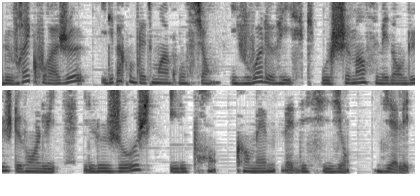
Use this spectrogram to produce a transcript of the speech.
Le vrai courageux, il n'est pas complètement inconscient. Il voit le risque où le chemin se met d'embûches devant lui. Il le jauge et il prend quand même la décision d'y aller.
